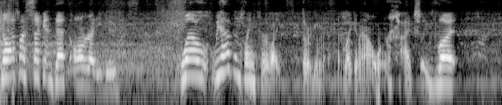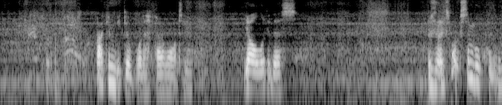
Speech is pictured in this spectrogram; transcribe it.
yo, that's my second death already, dude. Well, we have been playing for like 30 minutes, like an hour, actually, but I can be good what if I want to. Y'all, look at this. Is the Xbox symbol cool?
